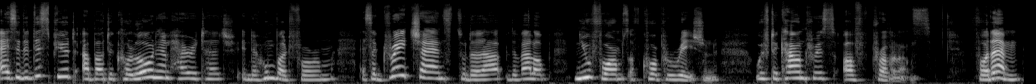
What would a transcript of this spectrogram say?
I see the dispute about the colonial heritage in the Humboldt Forum as a great chance to de develop new forms of cooperation with the countries of provenance. For them,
